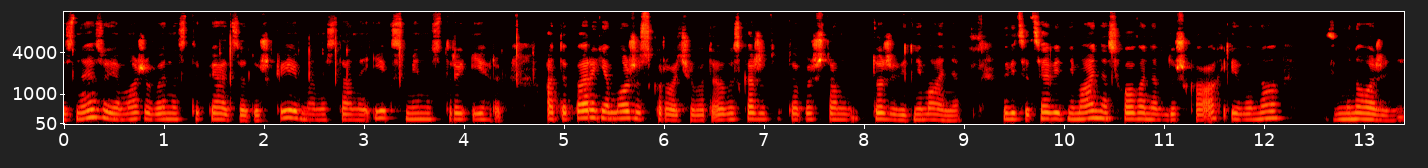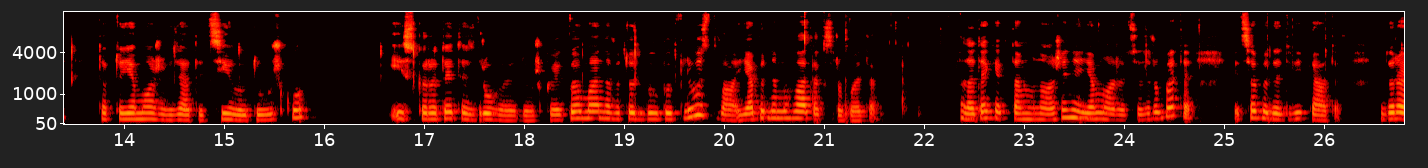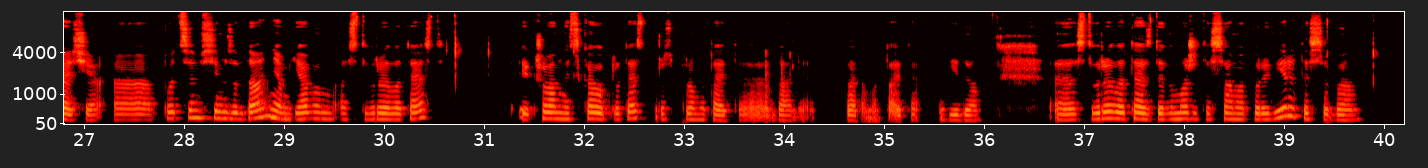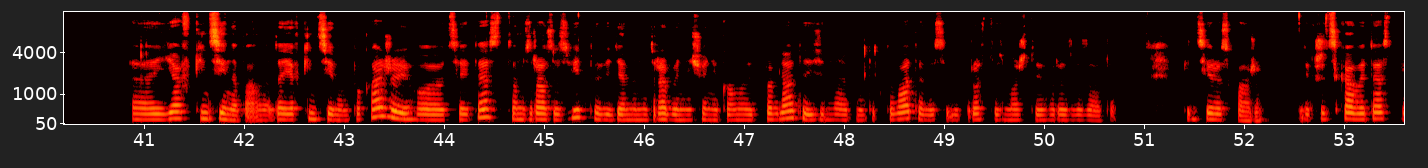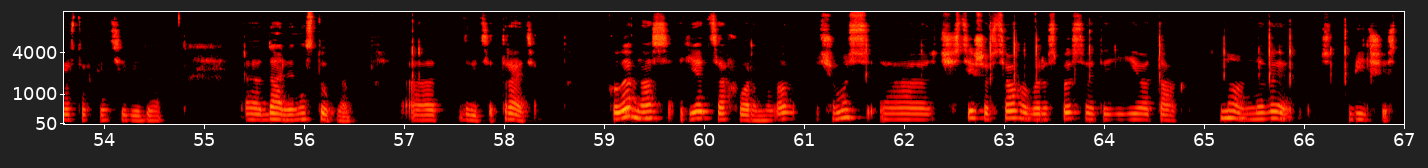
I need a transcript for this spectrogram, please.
Знизу я можу винести 5 за дужки, і в мене стане х мінус 3y. А тепер я можу скорочувати, але ви скажете, в тебе ж там теж віднімання. Дивіться, це віднімання сховане в дужках, і воно в множенні. Тобто я можу взяти цілу дужку і скоротити з другою дужкою. Якби в мене тут був би плюс 2, я б не могла так зробити. Але так як там множення, я можу це зробити, і це буде 2 п'ятих. До речі, е, по цим всім завданням я вам е, створила тест. Якщо вам не цікаво про тест, просто промотайте далі, перемотайте відео. Е, створила тест, де ви можете саме перевірити себе. Я в кінці, напевно, да, я в кінці вам покажу його, цей тест, там зразу з відповідями, не треба нічого нікому відправляти і зі мною контактувати, ви собі просто зможете його розв'язати. В кінці розкажу. Якщо цікавий тест, просто в кінці відео. Е, далі, наступне. Е, дивіться, третє. Коли в нас є ця формула, чомусь е, частіше всього ви розписуєте її отак. Ну, не ви більшість.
